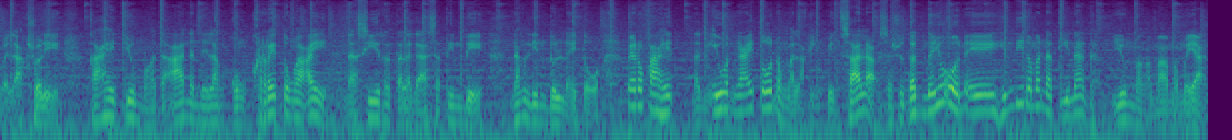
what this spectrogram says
Well actually, kahit yung mga daanan nilang konkreto nga ay nasira talaga sa tindi ng lindol na ito. Pero kahit nag-iwan nga ito ng malaking pinsala sa syudad na yun, eh hindi naman natinag yung mga mamamayan.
